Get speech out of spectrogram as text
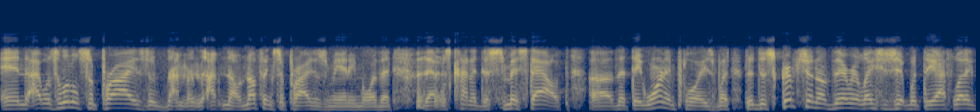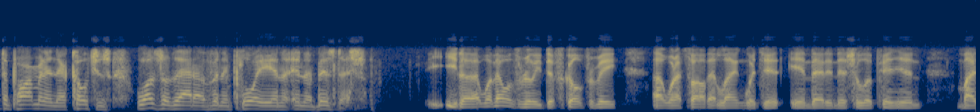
and I was a little surprised. I mean, no, nothing surprises me anymore that that was kind of dismissed out uh, that they weren't employees. But the description of their relationship with the athletic department and their coaches was of that of an employee in a, in a business you know, that, that was really difficult for me uh, when I saw that language in, in that initial opinion. My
